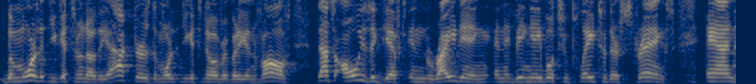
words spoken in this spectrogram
the more that you get to know the actors, the more that you get to know everybody involved, that's always a gift in writing and being mm-hmm. able to play to their strengths and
